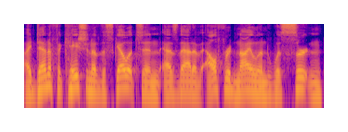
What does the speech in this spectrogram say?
Identification of the skeleton as that of Alfred Nylund was certain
